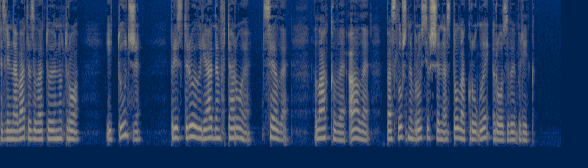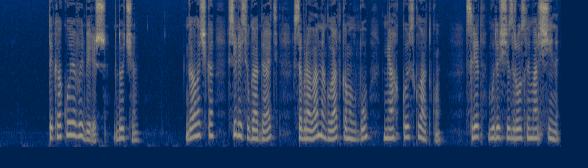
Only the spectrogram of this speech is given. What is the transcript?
зеленовато-золотое нутро, и тут же пристроил рядом второе, целое, лаковое, алое, послушно бросившее на стол округлый розовый блик. «Ты какое выберешь, доча?» Галочка, сились угадать, собрала на гладком лбу мягкую складку. След будущей взрослой морщины,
